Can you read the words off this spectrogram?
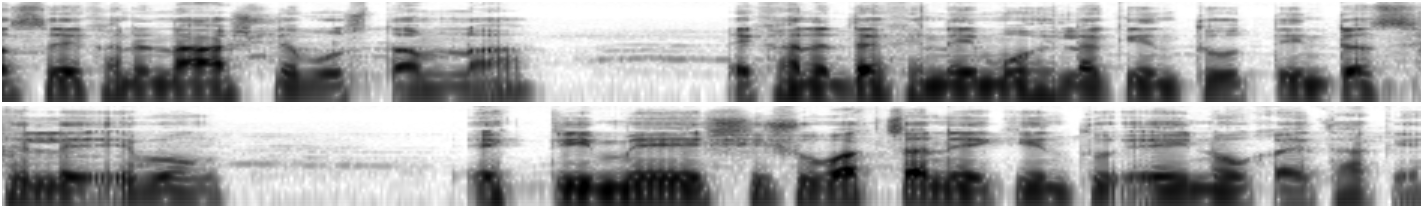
আছে এখানে না আসলে বুঝতাম না। এখানে দেখেন এই মহিলা কিন্তু তিনটা ছেলে এবং একটি মেয়ে শিশু বাচ্চা নিয়ে কিন্তু এই নৌকায় থাকে।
